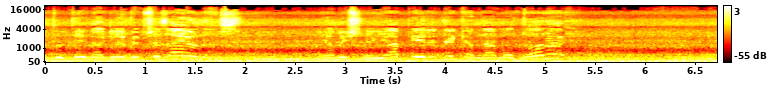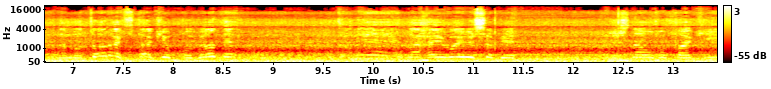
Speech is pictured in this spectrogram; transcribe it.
a tutaj nagle wyprzedzają nas. Ja myślę, ja pierdykam na motorach, na motorach w taką pogodę. To nie, na highwayu sobie żną chłopaki,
